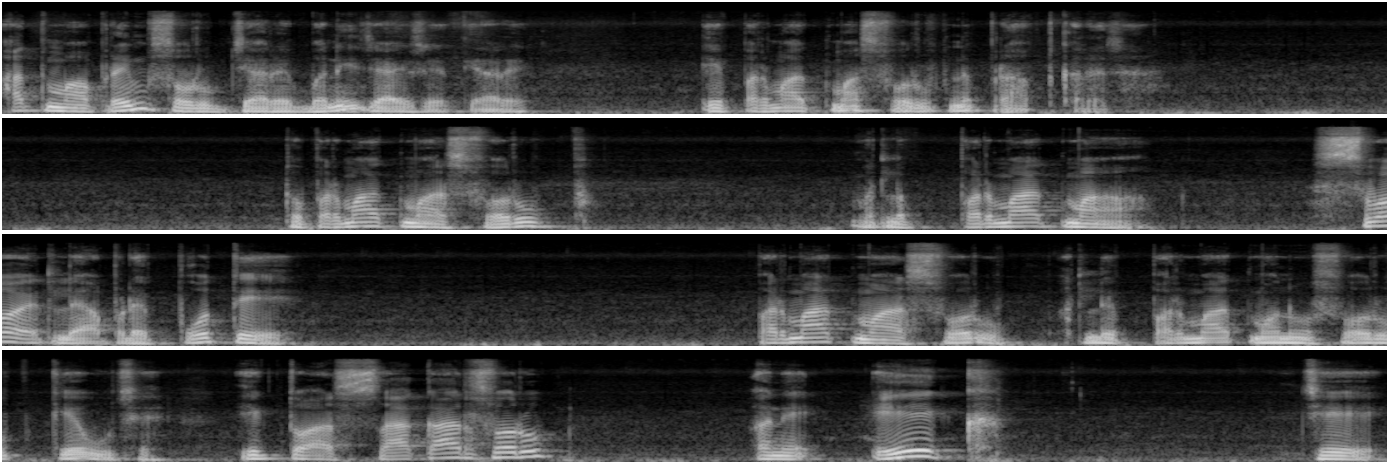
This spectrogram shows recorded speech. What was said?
આત્મા પ્રેમ સ્વરૂપ જ્યારે બની જાય છે ત્યારે એ પરમાત્મા સ્વરૂપને પ્રાપ્ત કરે છે. તો પરમાત્મા સ્વરૂપ મતલબ પરમાત્મા સ્વ એટલે આપણે પોતે પરમાત્મા સ્વરૂપ એટલે પરમાત્માનું સ્વરૂપ કેવું છે? એક તો આ સાકાર સ્વરૂપ અને એક જે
